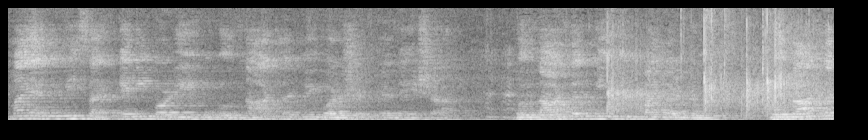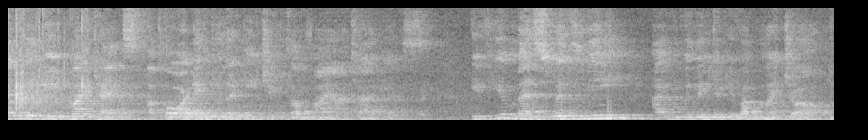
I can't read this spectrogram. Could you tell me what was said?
My enemies are anybody who will not let me worship Ganesha, will not let me eat my laddu, will not let me read my text according to the teachings of my acharyas. If you mess with me, I'm willing to give up my job,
